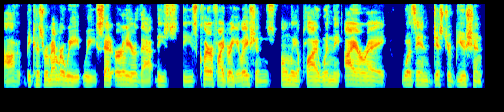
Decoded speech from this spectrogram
Uh, because remember, we we said earlier that these these clarified regulations only apply when the IRA was in distribution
